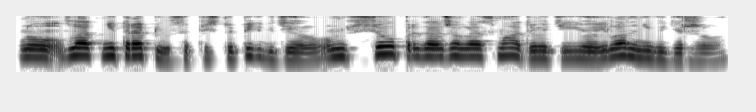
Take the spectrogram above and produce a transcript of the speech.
Но Влад не торопился приступить к делу. Он все продолжал осматривать ее, и Лана не выдержала.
